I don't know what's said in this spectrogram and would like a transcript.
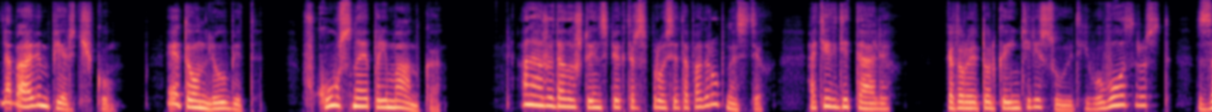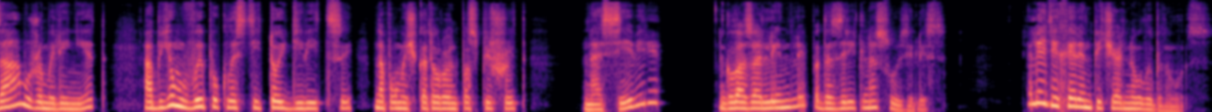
Добавим перчику. Это он любит. Вкусная приманка. Она ожидала, что инспектор спросит о подробностях, о тех деталях, которые только интересуют его возраст, замужем или нет, объем выпуклости той девицы, на помощь которой он поспешит. На севере глаза Линдли подозрительно сузились. Леди Хелен печально улыбнулась.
